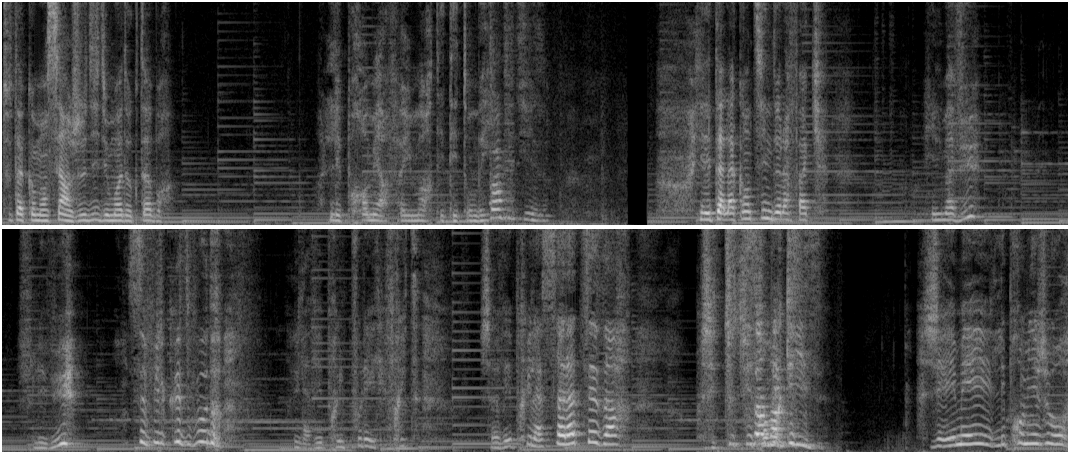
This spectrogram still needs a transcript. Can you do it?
Tout a commencé un jeudi du mois d'octobre. Les premières feuilles mortes étaient tombées. Synthétise. Il était à la cantine de la fac. Il m'a vu. Je l'ai vu. Ce le coup de foudre. Il avait pris le poulet et les frites. J'avais pris la salade César. J'ai tout de suite remarqué. J'ai aimé les premiers jours.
